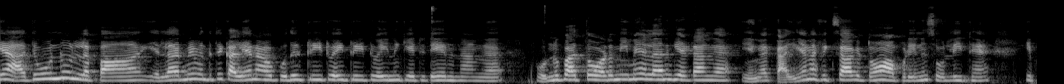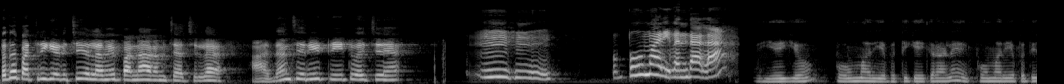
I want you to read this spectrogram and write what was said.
ஏன் அது ஒன்றும் இல்லைப்பா. எல்லாருமே வந்துட்டு கல்யாணம் ஆக போது ட்ரீட் வை ட்ரீட் வைன்னு கேட்டுட்டே இருந்தாங்க. பொண்ணு பார்த்த உடனேயுமே எல்லாரும் கேட்டாங்க. எங்க கல்யாணம் ஃபிக்ஸ் ஆகட்டும் அப்படின்னு சொல்லிட்டேன். இப்போதான் பத்திரிக்கை அடிச்சு எல்லாமே பண்ண ஆரம்பிச்சாச்சுல அதான் சரி ட்ரீட் வச்சேன். ஐயோ பூமாரியை பற்றி கேட்குறாளே பூமாரியை பற்றி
